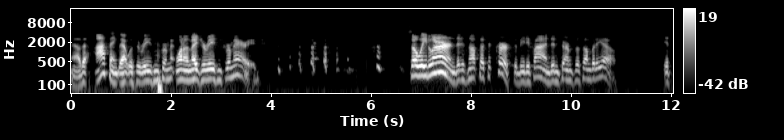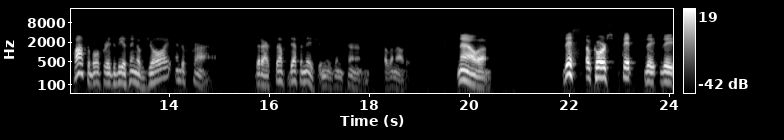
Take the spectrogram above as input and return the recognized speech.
Now that, I think that was the reason for, one of the major reasons for marriage. So we learn that it's not such a curse to be defined in terms of somebody else. It's possible for it to be a thing of joy and of pride that our self-definition is in terms of another. Now, uh, this, of course, fits the, the,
